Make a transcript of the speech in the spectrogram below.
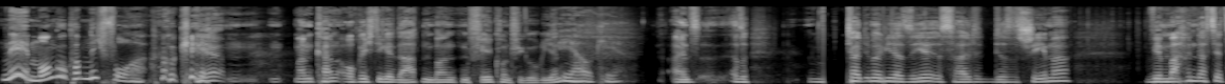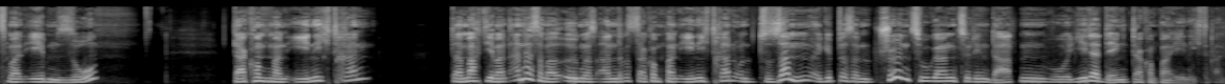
Nee, Mongo kommt nicht vor. Okay. ja, man kann auch richtige Datenbanken fehlkonfigurieren. Ja, okay. Eins, also halt immer wieder sehe, ist halt dieses Schema. Wir machen das jetzt mal eben so. Da kommt man eh nicht dran. Da macht jemand anders aber irgendwas anderes, da kommt man eh nicht dran. Und zusammen ergibt das einen schönen Zugang zu den Daten, wo jeder denkt, da kommt man eh nicht dran.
